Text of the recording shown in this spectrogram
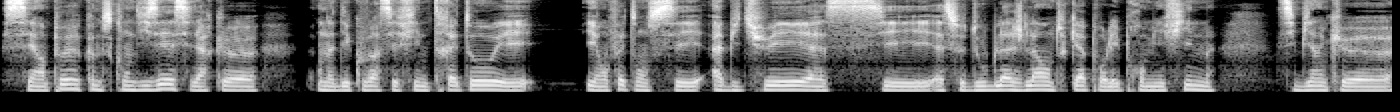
c'est un peu comme ce qu'on disait, c'est-à-dire que on a découvert ces films très tôt et, et en fait, on s'est habitué à, ces, à ce doublage-là, en tout cas pour les premiers films, si bien que,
